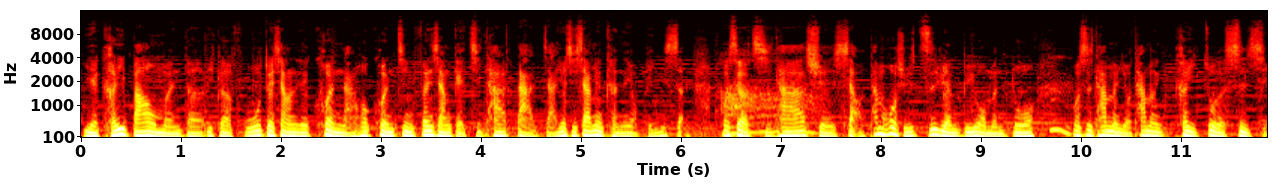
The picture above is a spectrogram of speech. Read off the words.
也可以把我们的一个服务对象的困难或困境分享给其他大家，尤其下面可能有评审，或是有其他学校，他们或许是资源比我们多，或是他们有他们可以做的事情。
